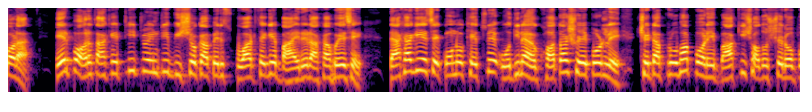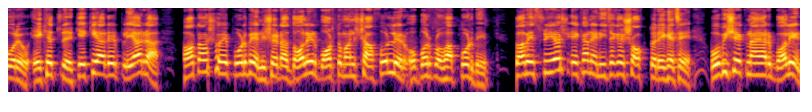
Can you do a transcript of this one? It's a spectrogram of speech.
পড়া। এরপর তাকে টি টোয়েন্টি বিশ্বকাপের স্কোয়াড থেকে বাইরে রাখা হয়েছে। দেখা গিয়েছে কোনো ক্ষেত্রে অধিনায়ক হতাশ হয়ে পড়লে সেটা প্রভাব পড়ে বাকি সদস্যের ওপরেও। এক্ষেত্রে কেকেআরের প্লেয়াররা হতাশ হয়ে পড়বেন, সেটা দলের বর্তমান সাফল্যের ওপর প্রভাব পড়বে। তবে শ্রেয়স এখানে নিজেকে শক্ত রেখেছে। অভিষেক নায়ার বলেন,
